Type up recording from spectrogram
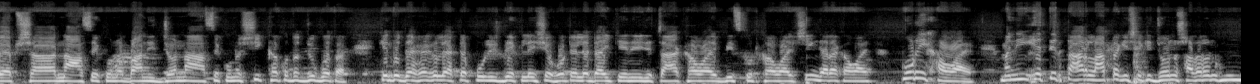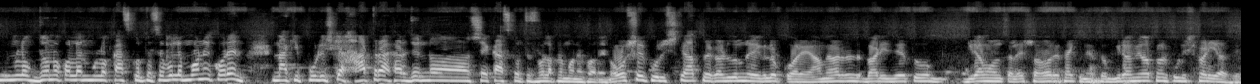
ব্যবসা, না আছে কোনো বাণিজ্য, না আছে কোনো শিক্ষাগত যোগ্যতা। কিন্তু দেখা গেল একটা পুলিশ দেখলে সে হোটেলে ডাইকে নিয়ে যে চা খাওয়ায়, বিস্কুট খাওয়ায়, সিঙ্গারা খাওয়ায় পুরি খাওয়ায়। মানে এতে তার লাভটা কি সে কি জনসাধারণমূলক জনকল্যাণমূলক কাজ করতেছে বলে মনে করেন? নাকি পুলিশকে হাত রাখার জন্য সে কাজ করতেছে বলে আপনি মনে করেন? অবশ্যই পুলিশকে হাত রাখার জন্য এগুলো করে। আমার বাড়ি যেহেতু গ্রাম অঞ্চলে, শহরে থাকি না, তো গ্রামেও আপনার পুলিশ ফাঁড়ি আছে।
